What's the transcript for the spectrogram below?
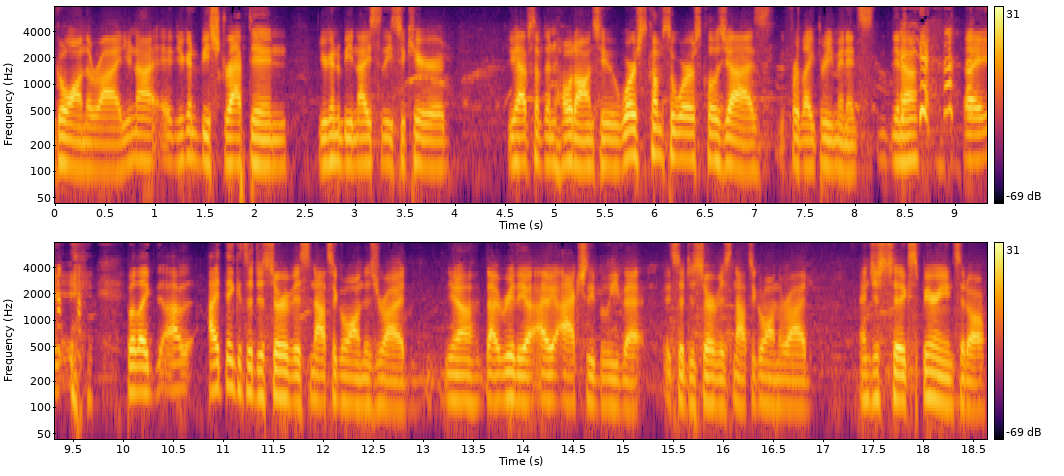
go on the ride. You're not you're going to be strapped in. You're going to be nicely secured. You have something to hold on to. Worst comes to worst, close your eyes for like three minutes. You know, like, but like I, I think it's a disservice not to go on this ride. You know, I really, I actually believe that it's a disservice not to go on the ride and just to experience it all.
